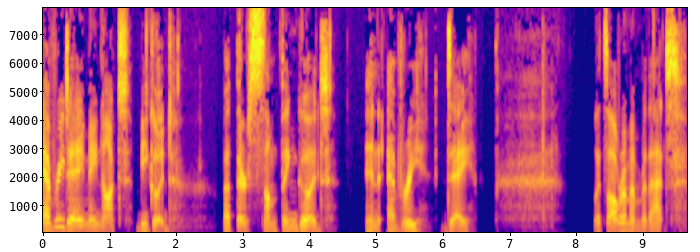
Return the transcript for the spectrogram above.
every day may not be good, but there's something good in every day. Let's all remember that.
